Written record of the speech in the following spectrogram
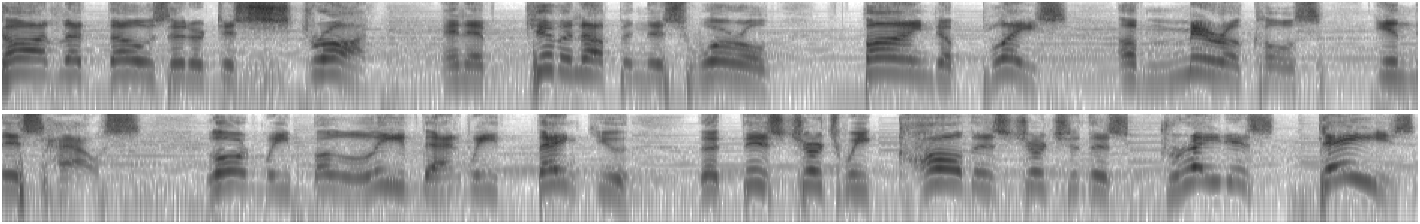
God, let those that are distraught and have given up in this world find a place of miracles in this house. Lord, we believe that. We thank you that this church, we call this church to this greatest days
